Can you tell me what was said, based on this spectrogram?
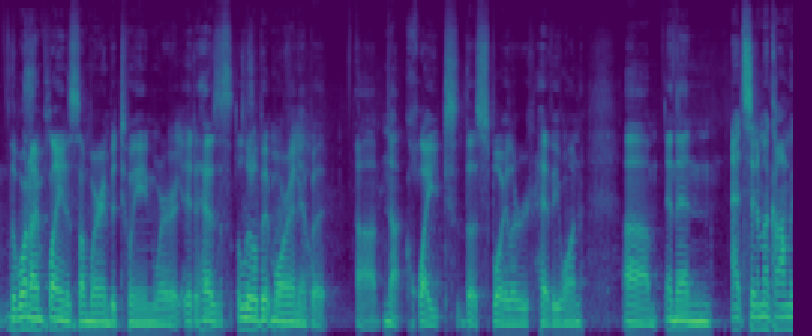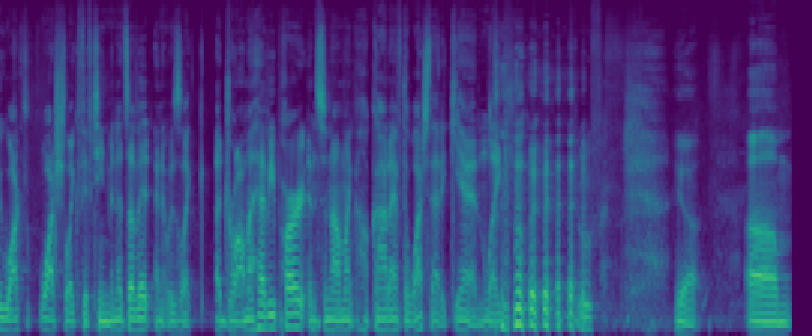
the one I'm playing is somewhere in between where it has a little bit more in it, but uh, not quite the spoiler heavy one. Um, and then at CinemaCon, we walked watched like 15 minutes of it, and it was like a drama heavy part. And so now I'm like, oh god, I have to watch that again. Like, oof? Yeah. Um,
